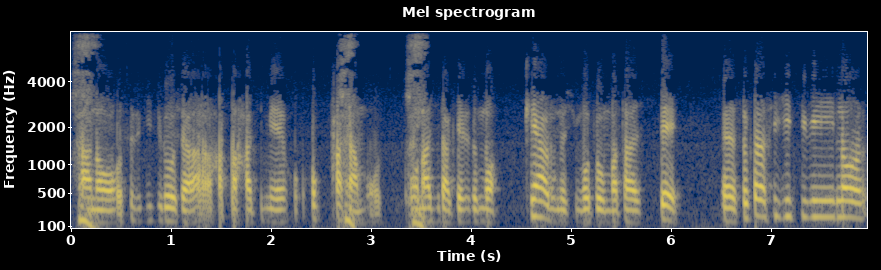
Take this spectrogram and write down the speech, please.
はい、あの、鈴木自動車はじめ、他社も同じだけれども、はい、PR の仕事をまたして、えそれから CCTV の、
